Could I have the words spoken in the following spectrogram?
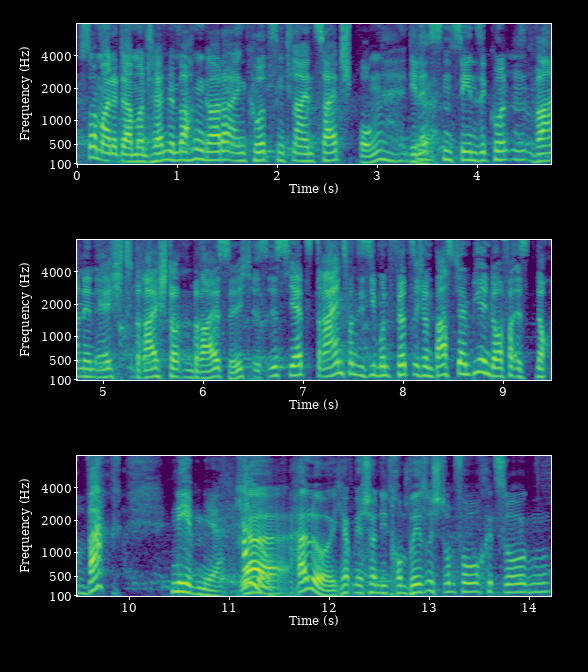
So, meine Damen und Herren, wir machen gerade einen kurzen kleinen Zeitsprung. Die letzten 10 Sekunden waren in echt 3 Stunden 30. Es ist jetzt 23.47 und Bastian Bielendorfer ist noch wach neben mir. Hallo. Ja, hallo. Ich habe mir schon die Thrombosestrümpfe hochgezogen.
